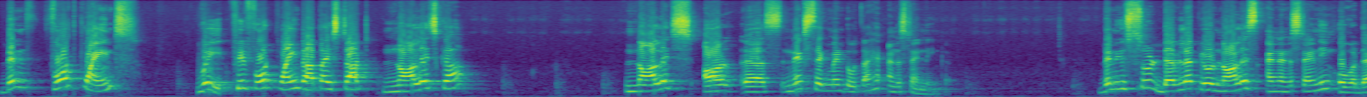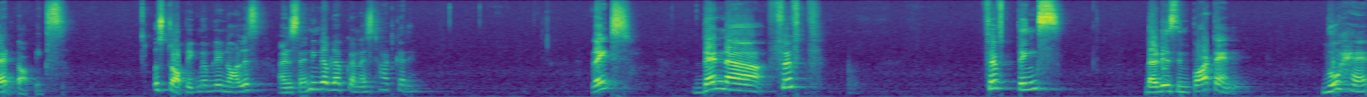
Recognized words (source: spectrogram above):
देन फोर्थ पॉइंट्स वही फिर फोर्थ पॉइंट आता है स्टार्ट नॉलेज का। नॉलेज और नेक्स्ट uh, सेगमेंट होता है अंडरस्टैंडिंग का। Then you should develop your knowledge and understanding over that topics उस टॉपिक में अपनी नॉलेज अंडरस्टैंडिंग डेवलप करना स्टार्ट करें। Right then fifth fifth things that is important वो है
